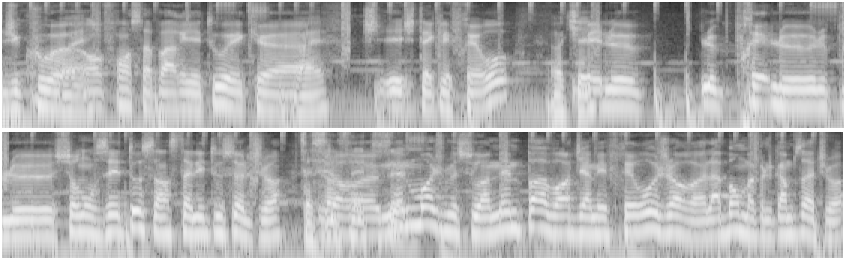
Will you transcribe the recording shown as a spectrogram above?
du coup, euh, Ouais. en France, à Paris et tout, et que euh, j'étais avec les frérots, Ok. mais le, le, pré- le, le, le surnom Zeto s'est installé tout seul, tu vois. Ça Genre, euh, tout seul. même moi, je me souviens même pas avoir dit à mes frérots, genre euh, là-bas, on m'appelle comme ça, tu vois.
